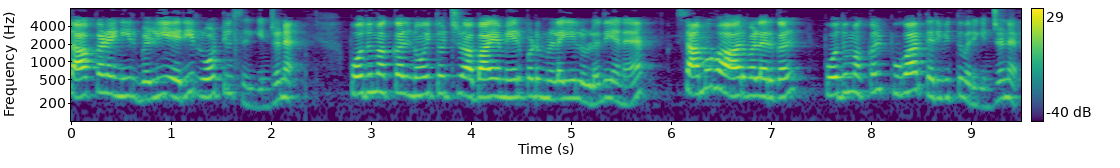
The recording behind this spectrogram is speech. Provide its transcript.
சாக்கடை நீர் வெளியேறி ரோட்டில் செல்கின்றன. பொதுமக்கள் நோய் தொற்று அபாயம் ஏற்படும் நிலையில் உள்ளது என சமூக ஆர்வலர்கள் பொதுமக்கள் புகார் தெரிவித்து வருகின்றனர்.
